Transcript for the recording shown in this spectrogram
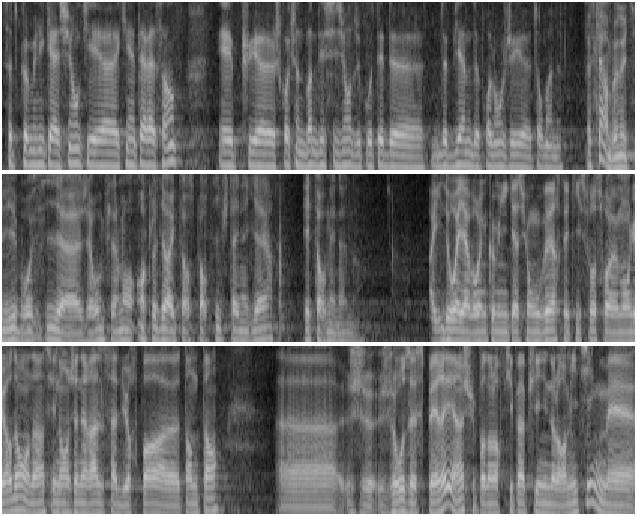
cette communication qui est, euh, qui est intéressante. Et puis, euh, je crois que c'est une bonne décision du côté de, de Bienne de prolonger euh, Tourmanen. Est-ce qu'il y a un bon équilibre aussi, Jérôme, finalement, entre le directeur sportif Steinegger et Tormenon ah, il doit y avoir une communication ouverte et qui soit sur la même longueur d'onde. Hein. Sinon, en général, ça ne dure pas tant de temps. Euh, j'ose espérer, hein, je ne suis pas dans leur petit papier ni dans leur meeting, mais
